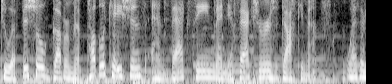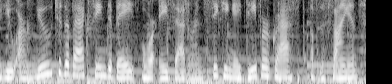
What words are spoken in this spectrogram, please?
to official government publications and vaccine manufacturers' documents. Whether you are new to the vaccine debate or a veteran seeking a deeper grasp of the science,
